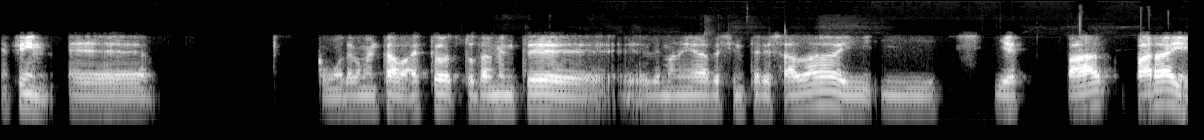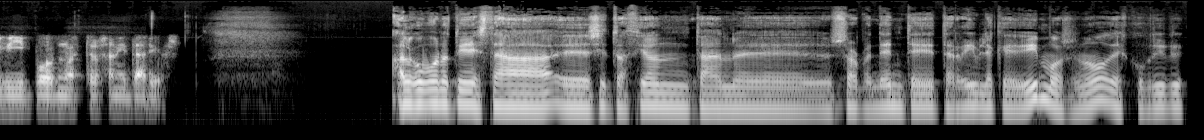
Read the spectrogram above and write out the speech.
En fin, eh, como te comentaba, esto es totalmente eh, de manera desinteresada y, y, es para, para y por nuestros sanitarios. Algo bueno tiene esta eh, situación tan eh, sorprendente, terrible que vivimos, ¿no? Descubrir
